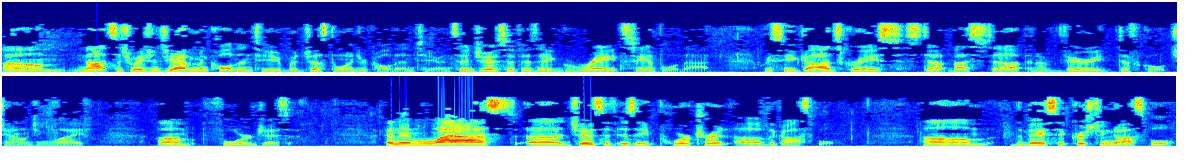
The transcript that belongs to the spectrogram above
Um, not situations you haven't been called into, but just the ones you're called into. And so Joseph is a great sample of that. We see God's grace step by step in a very difficult, challenging life um, for Joseph. And then last, uh, Joseph is a portrait of the gospel um, the basic Christian gospel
